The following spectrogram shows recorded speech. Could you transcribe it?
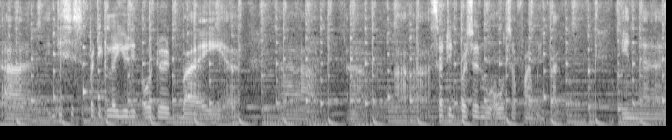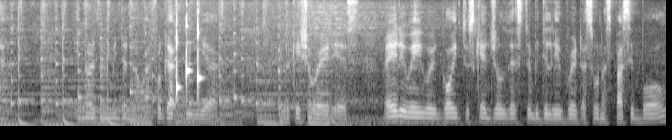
Uh, this is a particular unit ordered by uh, uh, a certain person who owns a farm in Taguig in in northern Mindanao. I forgot the location where it is. Anyway we're going to schedule this to be delivered as soon as possible.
